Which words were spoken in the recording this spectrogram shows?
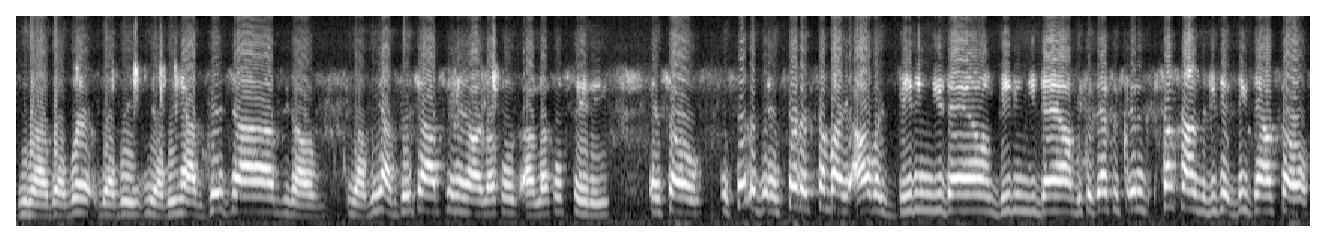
You know that we're that we you know we have good jobs. You know, you know we have good jobs here in our local our local city. And so instead of instead of somebody always beating you down, beating you down, because that's just, sometimes when you get beat down so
